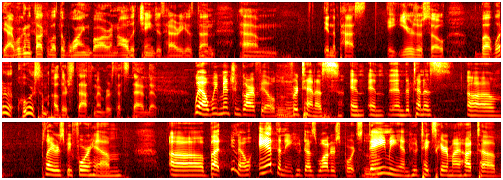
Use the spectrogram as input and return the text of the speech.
yeah, we're going to talk about the wine bar and all the changes Harry has done um, in the past eight years or so. But what are who are some other staff members that stand out? Well, we mentioned Garfield Mm-hmm. for tennis, and and and the tennis um, players before him. Uh, but you know, Anthony, who does water sports, Mm-hmm. Damien, who takes care of my hot tub.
